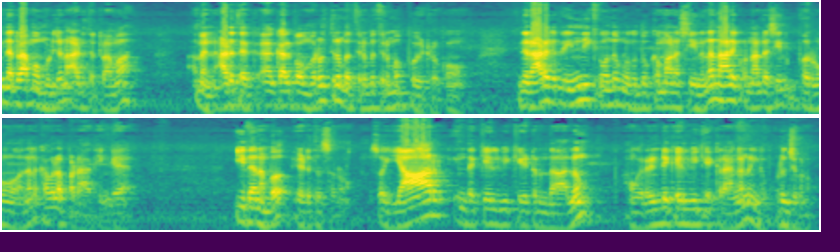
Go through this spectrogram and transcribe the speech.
இந்த ட்ராமா முடிஞ்சோன்னா அடுத்த ட்ராமா ஐ மீன் அடுத்த கல்பம் வரும். திரும்ப திரும்ப திரும்ப போயிட்டுருக்கும். இந்த நாடகத்தில் இன்றைக்கி வந்து உங்களுக்கு துக்கமான சீன் இருந்தால் நாளைக்கு ஒரு நல்ல சீன் வரும் அதனால் கவலைப்படாதீங்க. இதை நம்ம எடுத்து சொல்லணும். ஸோ யார் இந்த கேள்வி கேட்டிருந்தாலும் அவங்க ரெண்டு கேள்வி கேட்குறாங்கன்னு நீங்கள் புரிஞ்சுக்கணும்.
